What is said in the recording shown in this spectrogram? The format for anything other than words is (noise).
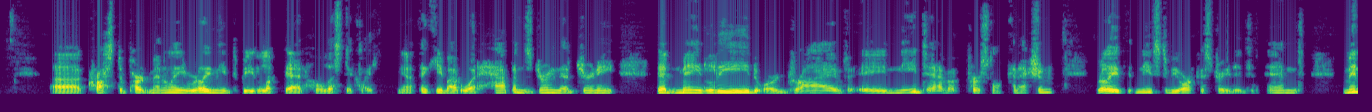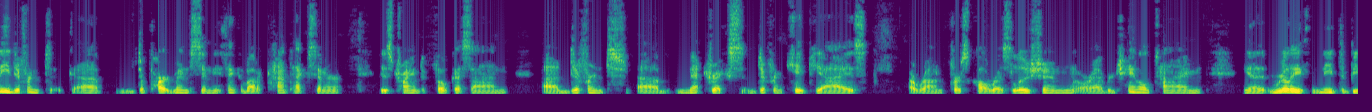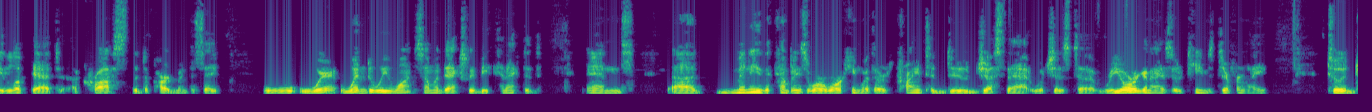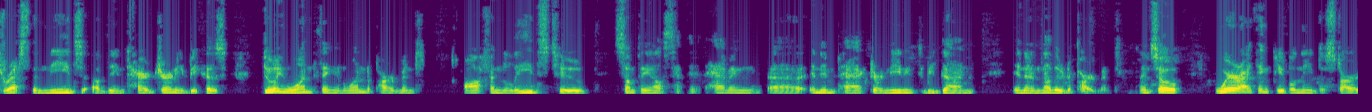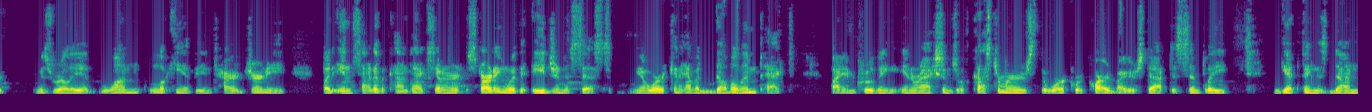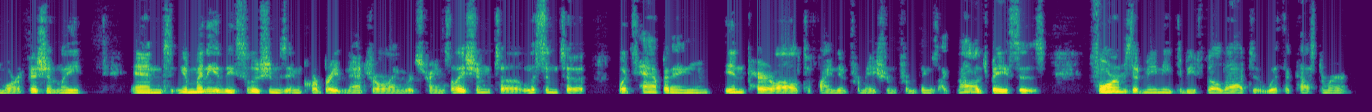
uh, cross departmentally really need to be looked at holistically. You know, thinking about what happens during that journey that may lead or drive a need to have a personal connection really needs to be orchestrated. And many different uh, departments, and you think about a contact center, is trying to focus on uh, different uh, metrics, different KPIs around first call resolution or average handle time. You know, really need to be looked at across the department to say, where when do we want someone to actually be connected? And uh, many of the companies we're working with are trying to do just that which is to reorganize their teams differently to address the needs of the entire journey because doing one thing in one department often leads to something else having uh, an impact or needing to be done in another department. And so where i think people need to start is really at one looking at the entire journey but inside of the contact center, starting with agent assist, you know, where it can have a double impact by improving interactions with customers, the work required by your staff to simply get things done more efficiently. And you know, many of these solutions incorporate natural language translation to listen to what's happening in parallel to find information from things like knowledge bases, forms that may need to be filled out with the customer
